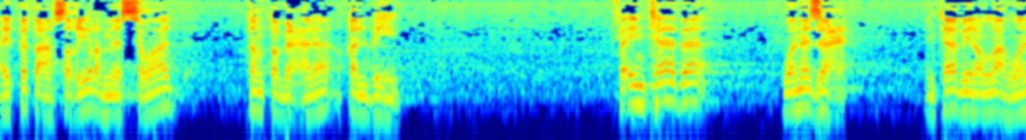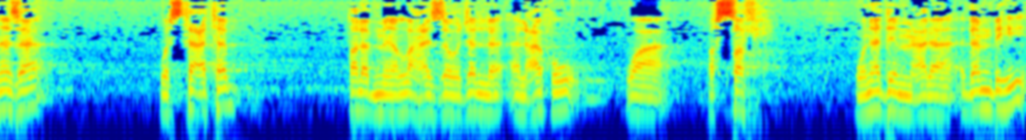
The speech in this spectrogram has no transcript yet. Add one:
أي قطعة صغيرة من السواد تنطبع على قلبه. فإن تاب ونزع إن تاب إلى الله ونزع واستعتب طلب من الله عز وجل العفو والصفح وندم على ذنبه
